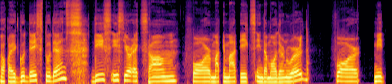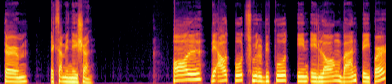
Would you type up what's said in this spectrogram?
Okay, good day students. This is your exam for mathematics in the modern world for midterm examination. All the outputs will be put in a long bond paper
